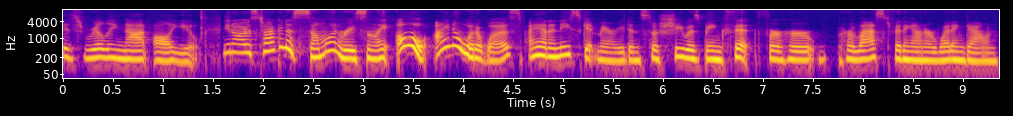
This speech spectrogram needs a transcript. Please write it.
It's really not all you. You know, I was talking to someone recently. Oh, I know what it was. I had a niece get married, and so she was being fit for her her last fitting on her wedding gown.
